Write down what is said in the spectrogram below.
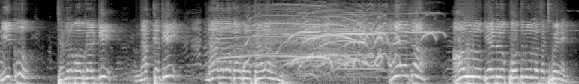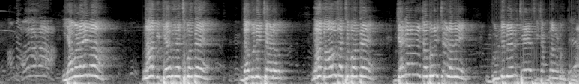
నీకు చంద్రబాబు గారికి నక్కకి నాగలోకాలు తేడా ఉంది. అనేక ఆవులు గేదెలు పోతులూరులో చచ్చిపోయినాయి. ఎవడైనా నాకు గేదె చచ్చిపోతే డబ్బులు ఇచ్చాడు. నాకు ఆవు చచ్చిపోతే జగన్ డబ్బులు ఇచ్చాడని గుండె మీద చేసి చెప్పని అడుగుతున్నా.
